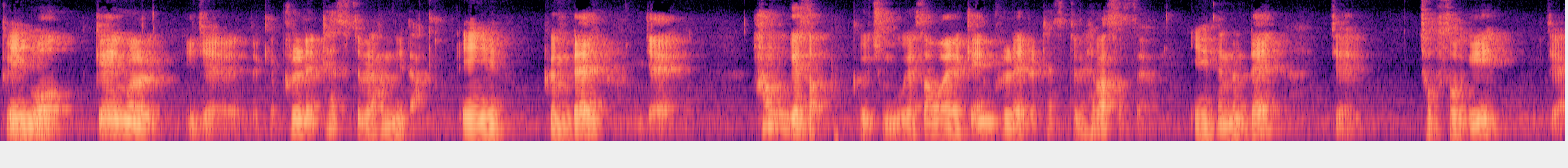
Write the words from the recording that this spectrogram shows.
그리고 게임을 이제 이렇게 플레이 테스트를 합니다. 예, 예. 근데 이제 한국에서 그 중국의 서버에 게임 플레이를 테스트를 해봤었어요. 예. 했는데 이제 접속이 이제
